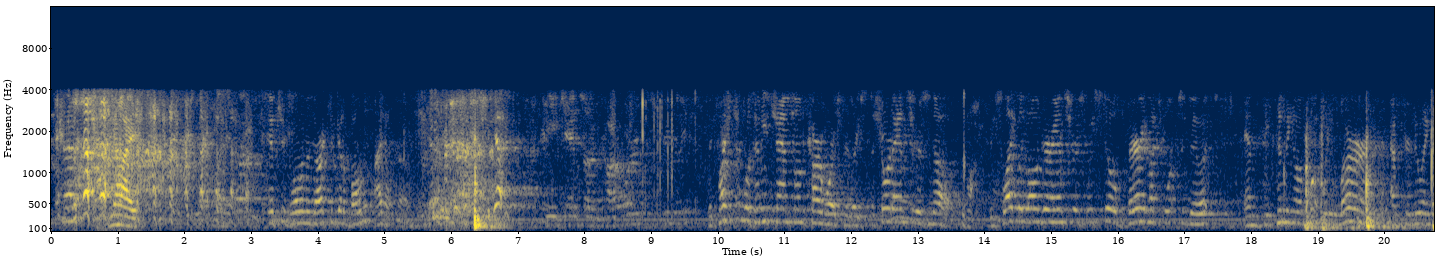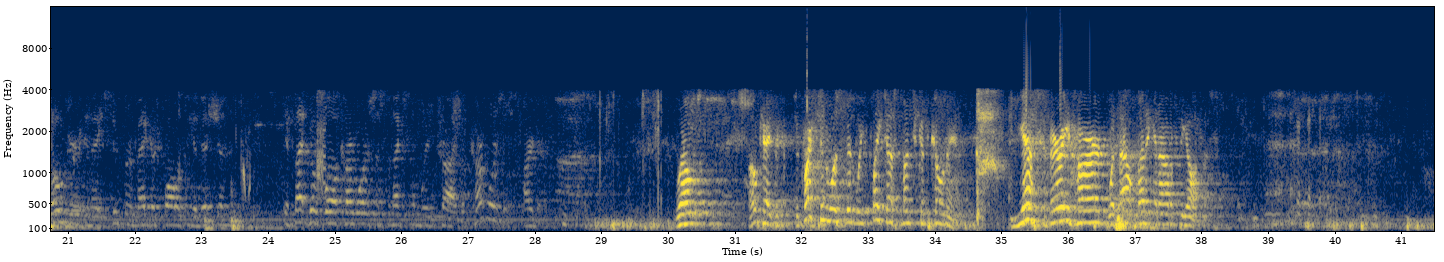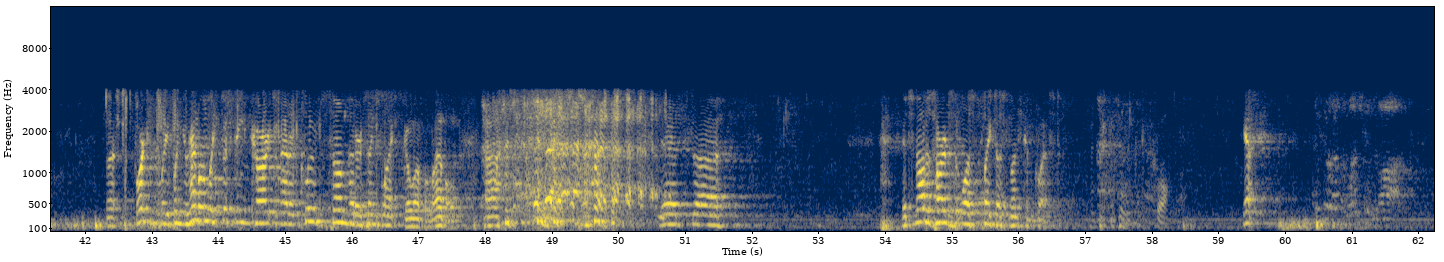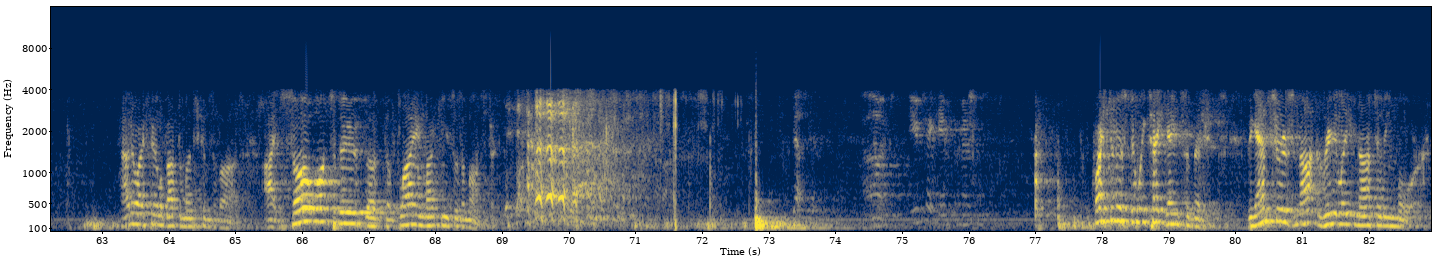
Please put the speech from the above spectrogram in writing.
Nice. If you glow in the dark, you get a bonus? I don't know. Yes? Any chance on Car Wars re-release? The question was any chance on Car Wars release? The short answer is no. Oh. The slightly longer answer is we still very much want to do it, and depending on what we learn after doing Ogre in a super mega quality edition, if that goes well, Car Wars is the next one we'd try, but Car Wars is harder. Well, okay, the, the question was, did we playtest Munchkin Conan? Yes, very hard without letting it out of the office. But fortunately, when you have only fifteen cards, and that includes some that are things like go up a level, uh, it's, uh, it's not as hard as it was to play playtest Munchkin Quest. Cool. Yes? How do I feel about the Munchkins of Oz? I so want to do the, the flying monkeys as a monster. Um, do you take game submissions? The question is, do we take game submissions? The answer is not really, not anymore.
